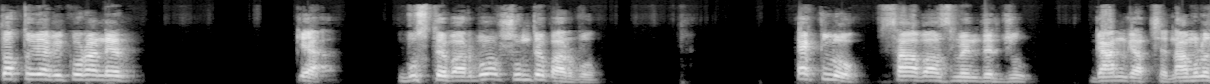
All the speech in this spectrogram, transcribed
ততই আমি কোরআনের বুঝতে পারব, শুনতে পারব। এক লোক সাহাব আজমেনদের যুগ। গান গাচ্ছে, নাম হলো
